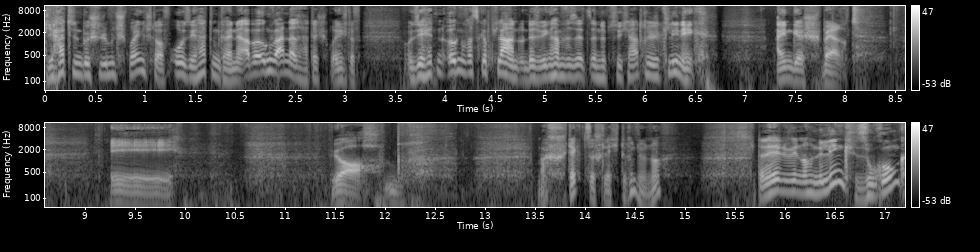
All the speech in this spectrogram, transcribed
die hatten bestimmt Sprengstoff. Oh, sie hatten keine, aber irgendwer anders hatte Sprengstoff. Und sie hätten irgendwas geplant und deswegen haben wir sie jetzt in eine psychiatrische Klinik eingesperrt. Eh. Ja. Man steckt so schlecht drin, ne? Dann hätten wir noch eine Linksuchung.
